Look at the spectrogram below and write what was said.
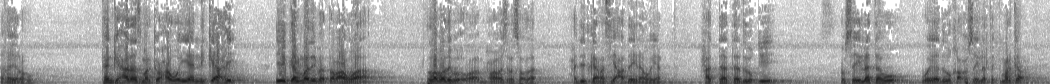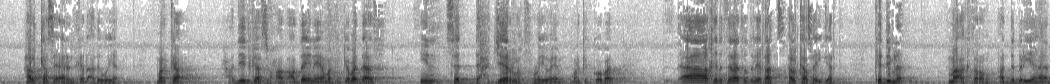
hayrahu tankixadaas marka waxaa weeyaan nikaaxi iyo galmadiiba abcan waa labadiba mxu isla socdaan xadiidkaana sii cadayna weyaan xataa taduuqii cusaylatahu wayaduuqa cusaylataki marka halkaasay arrinta ka dhacday weyaan marka xadiidkaas waxaad caddaynaya marka gabadhaas in saddex jeer la furay weyaan marka koobaad aakhir alaata liiqaat halkaasay gaartay. Kadibna ma akarahum hadda beryahan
